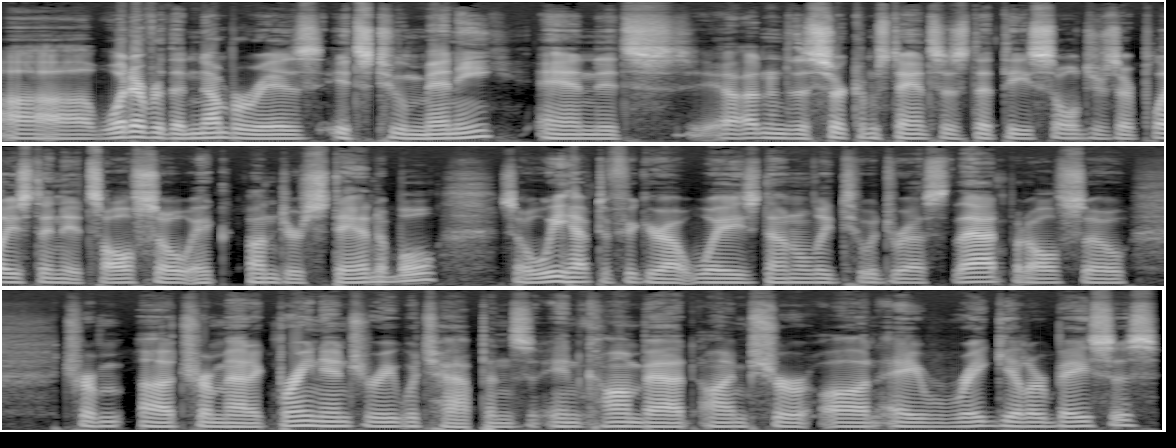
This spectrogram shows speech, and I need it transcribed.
Uh, whatever the number is, it's too many, and it's uh, under the circumstances that these soldiers are placed in. It's also understandable. So we have to figure out ways not only to address that, but also tra- uh, traumatic brain injury, which happens in combat, I'm sure, on a regular basis.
